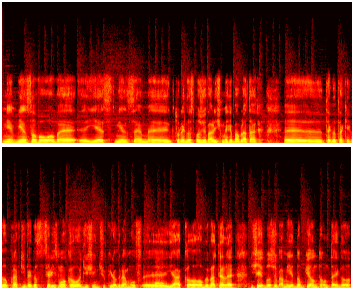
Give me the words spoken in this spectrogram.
Mię- mięso wołowe y, jest mięsem, y, którego spożywaliśmy chyba w latach y, tego takiego prawdziwego socjalizmu około 10 kg jako obywatele. Dzisiaj spożywamy jedną piątą tego.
